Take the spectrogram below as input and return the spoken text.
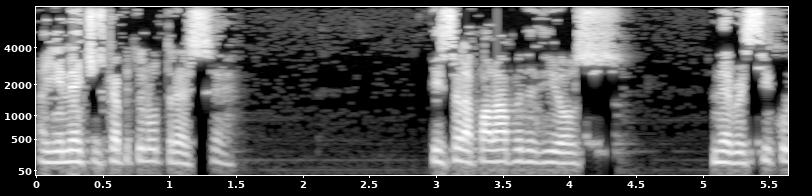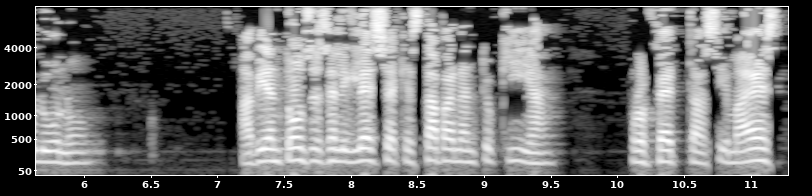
Ahí en Hechos capítulo 13 dice la palabra de Dios en el versículo 1. Había entonces en la iglesia que estaba en Antioquía profetas y maestros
